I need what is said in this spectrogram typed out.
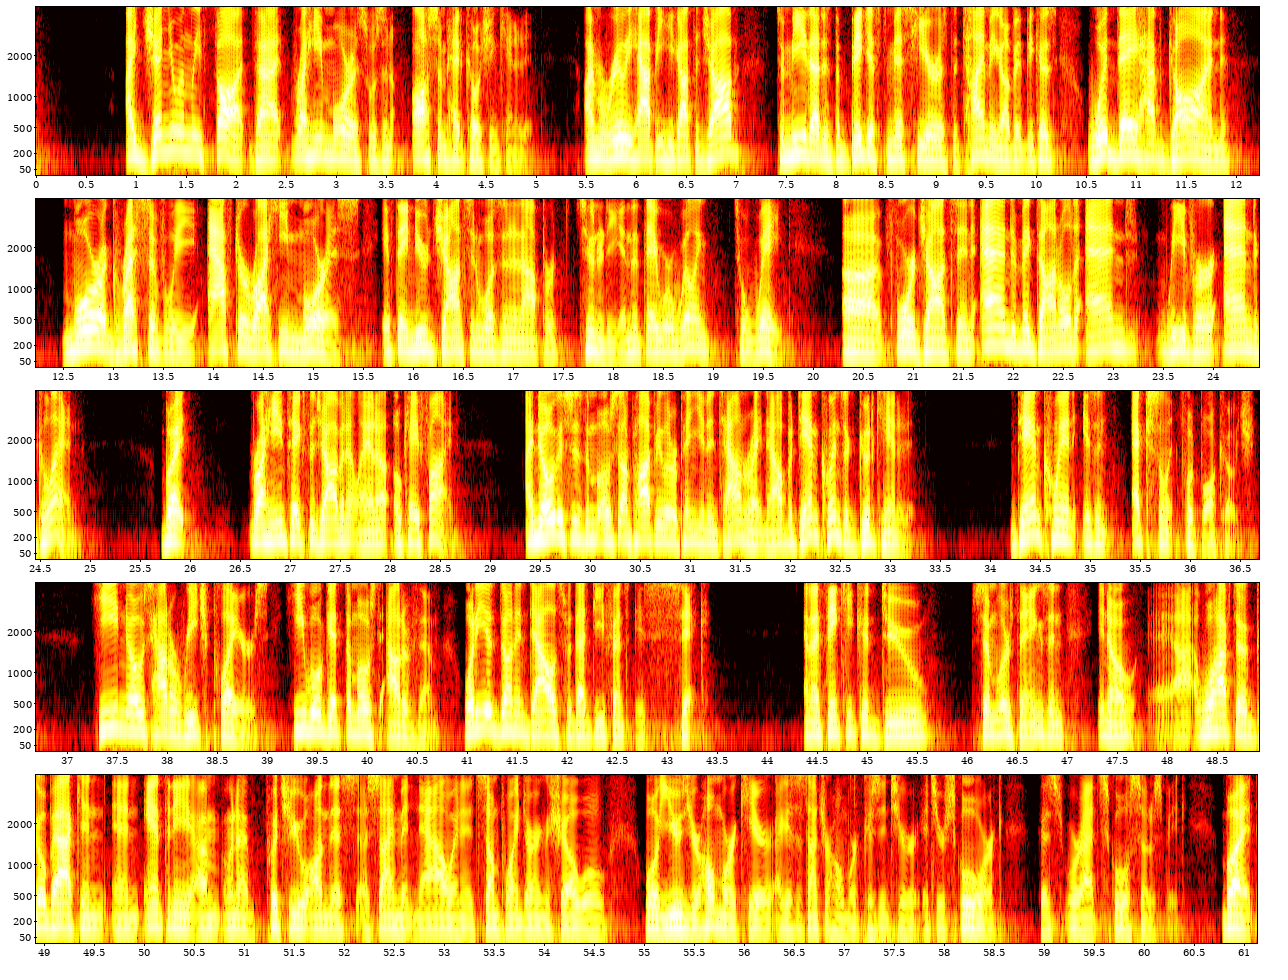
I genuinely thought that Raheem Morris was an awesome head coaching candidate. I'm really happy he got the job. To me, that is the biggest miss here is the timing of it because would they have gone more aggressively after Raheem Morris if they knew Johnson wasn't an opportunity and that they were willing to wait uh, for Johnson and Macdonald and Weaver and Glenn? But Raheem takes the job in Atlanta. Okay, fine. I know this is the most unpopular opinion in town right now, but Dan Quinn's a good candidate. Dan Quinn is an excellent football coach. He knows how to reach players. He will get the most out of them. What he has done in Dallas with that defense is sick. And I think he could do similar things. And, you know, we'll have to go back and, and Anthony, I'm going to put you on this assignment now. And at some point during the show, we'll, we'll use your homework here. I guess it's not your homework because it's your, it's your schoolwork because we're at school, so to speak. But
